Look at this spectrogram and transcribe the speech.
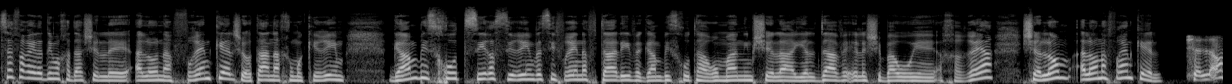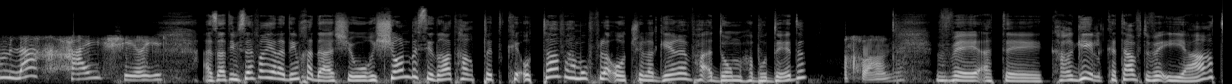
ספר הילדים החדש של אה, אלונה פרנקל, שאותה אנחנו מכירים גם בזכות סיר אסירים וספרי נפתלי, וגם בזכות הרומנים של הילדה ואלה שבאו אה, אחריה. שלום, אלונה פרנקל. שלום לך, היי שירי. אז את עם ספר ילדים חדש, שהוא ראשון בסדרת הרפתקאותיו המופלאות של הגרב האדום הבודד. נכון. ואת, uh, כרגיל, כתבת ואיירת,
